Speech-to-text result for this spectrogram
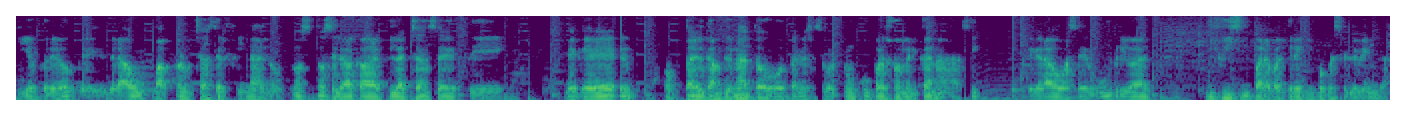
Y yo creo que Grau va a luchar hasta el final, ¿no? ¿no? se le va a acabar aquí la chance de, de querer optar el campeonato o tal vez asegurar un cupo a Sudamericana. Así que Grau va a ser un rival difícil para cualquier equipo que se le venga.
